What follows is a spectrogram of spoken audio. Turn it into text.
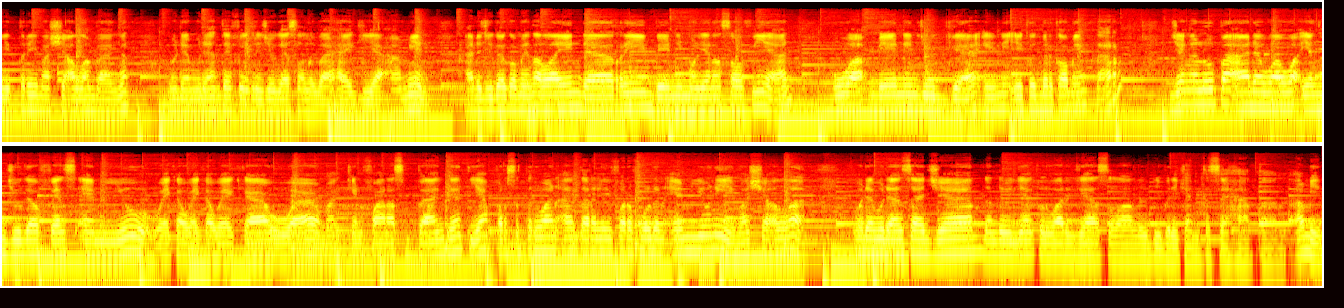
Fitri, Masya Allah banget. Mudah-mudahan Teh Fitri juga selalu bahagia, amin. Ada juga komentar lain dari Benny Mulyana Sofian. Wak Benin juga ini ikut berkomentar. Jangan lupa ada Wawa yang juga fans MU WKWKWK Wow makin panas banget ya perseteruan antara Liverpool dan MU nih. Masya Allah. Mudah-mudahan saja tentunya keluarga selalu diberikan kesehatan. Amin.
